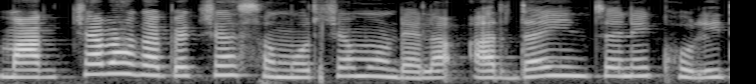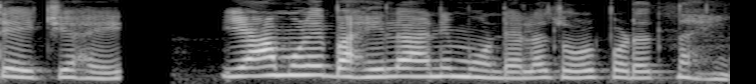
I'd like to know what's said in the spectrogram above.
मागच्या भागापेक्षा समोरच्या मोंड्याला अर्धा इंचने खोली द्यायची आहे. यामुळे बाहीला आणि मोंड्याला जोड पडत नाही.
